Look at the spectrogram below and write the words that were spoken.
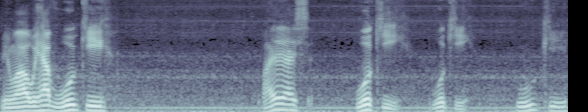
Meanwhile, we have Wookie. Why did I say Wookie? Wookie. Wookie.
